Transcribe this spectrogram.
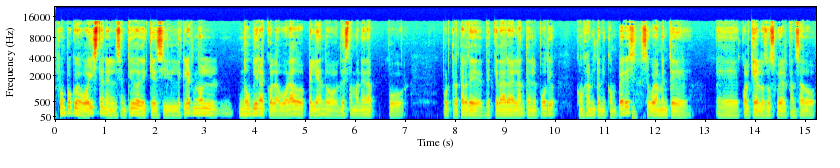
fue un poco egoísta en el sentido de que si Leclerc no, no hubiera colaborado peleando de esta manera por, por tratar de, quedar adelante en el podio con Hamilton y con Pérez, seguramente eh, cualquiera de los dos hubiera alcanzado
